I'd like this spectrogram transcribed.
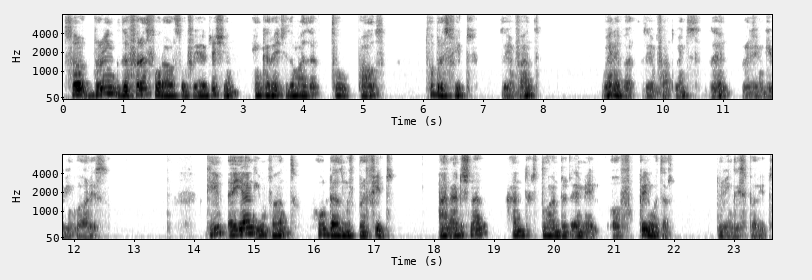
So during the first four hours of rehydration, encourage the mother to pause to breastfeed the infant Whenever the infant wins, then resume giving ORS. Give a young infant who does not breastfeed an additional 100 to 200 ml of clean water during this period.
